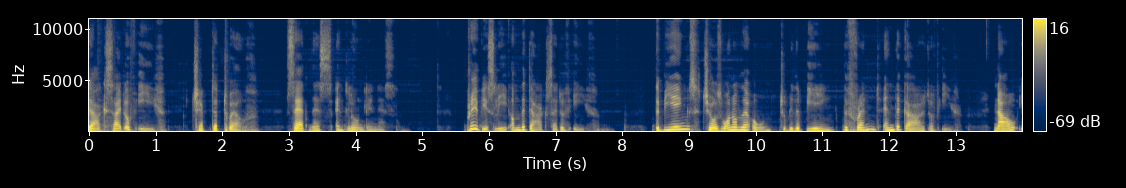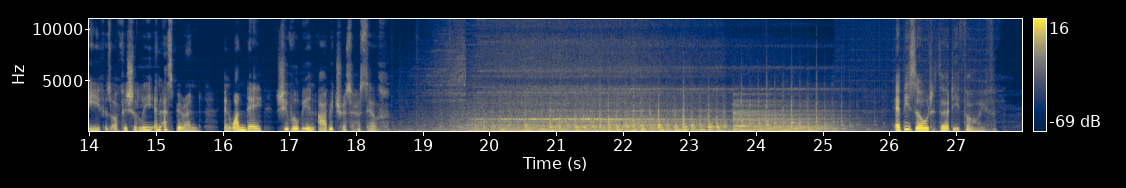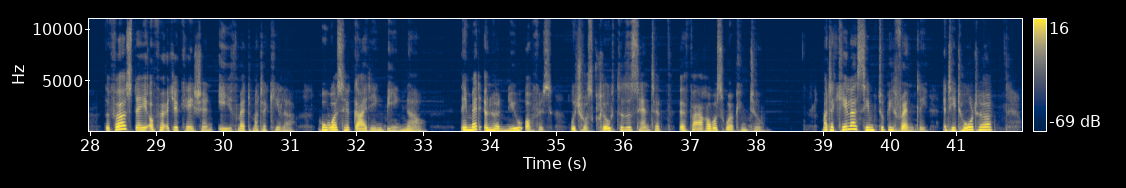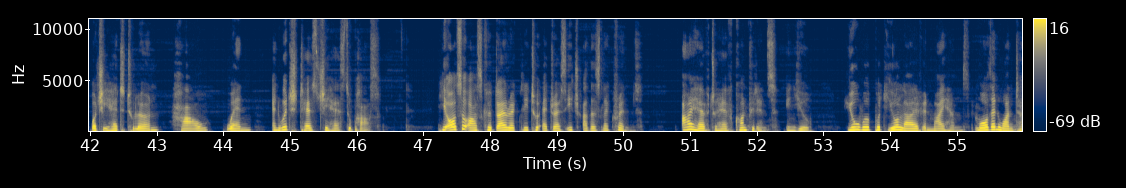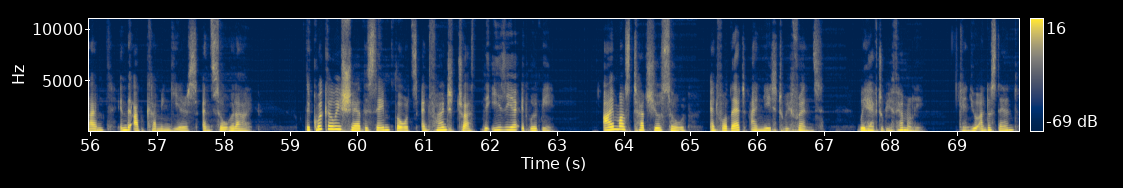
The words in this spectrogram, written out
Dark Side of Eve, Chapter 12 Sadness and Loneliness. Previously on The Dark Side of Eve. The beings chose one of their own to be the being, the friend, and the guard of Eve. Now Eve is officially an aspirant, and one day she will be an arbitress herself. Episode 35 The first day of her education, Eve met Matakela, who was her guiding being now. They met in her new office, which was close to the center where Farah was working too. Matakela seemed to be friendly, and he told her what she had to learn, how, when, and which test she has to pass. He also asked her directly to address each other like friends. I have to have confidence in you, you will put your life in my hands more than one time in the upcoming years, and so will I. The quicker we share the same thoughts and find trust, the easier it will be. I must touch your soul, and for that I need to be friends. We have to be family. Can you understand?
